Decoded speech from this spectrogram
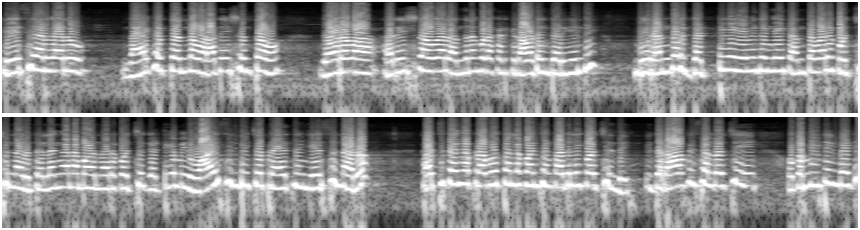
కేసీఆర్ గారు నాయకత్వంలో వాళ్ళ ఆదేశంతో గౌరవ హరీష్ రావు గారు అందరం కూడా అక్కడికి రావడం జరిగింది. మీరందరూ గట్టిగా ఏ విధంగా అయితే అంతవరకు వచ్చున్నారు తెలంగాణ భవన్ వరకు వచ్చి గట్టిగా మీ వాయిస్ వినిపించే ప్రయత్నం చేస్తున్నారు. ఖచ్చితంగా ప్రభుత్వంలో కొంచెం కదలిక వచ్చింది. ఇద్దరు ఆఫీసర్లు వచ్చి ఒక మీటింగ్ పెట్టి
